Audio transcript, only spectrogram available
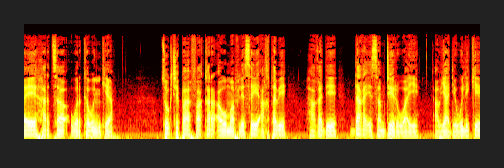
ای هرڅه ورکوونکې څوک چې په فقر او مفلسۍ اخته وي هغه دې دغه اسم ډېر ووایي او یا دې ولیکي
